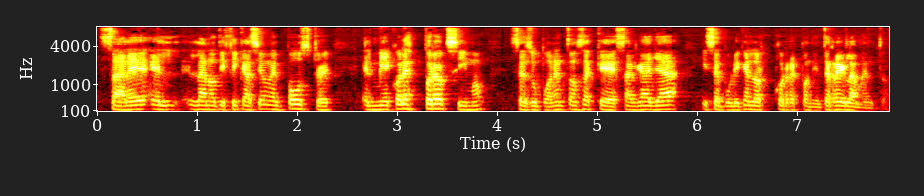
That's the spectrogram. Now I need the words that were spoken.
sale la notificación, el póster, el miércoles próximo se supone entonces que salga ya y se publiquen los correspondientes reglamentos.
